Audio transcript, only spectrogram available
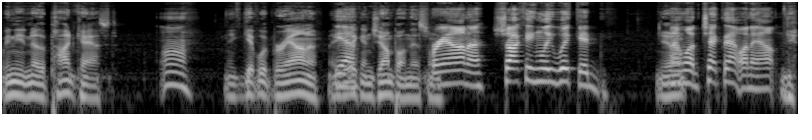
We need another podcast. mm, You get with Brianna. Maybe Yeah. they can jump on this one. Brianna, shockingly wicked. Yeah. I want to check that one out. Yeah,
